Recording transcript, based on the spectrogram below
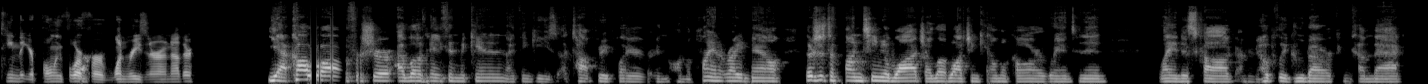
team that you're pulling for for one reason or another. Yeah, Colorado for sure. I love Nathan MacKinnon. I think he's a top three player in, on the planet right now. They're just a fun team to watch. I love watching Cale Makar, Rantanen, Landeskog. I mean, hopefully Grubauer can come back.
